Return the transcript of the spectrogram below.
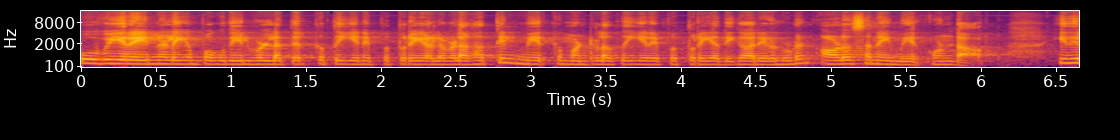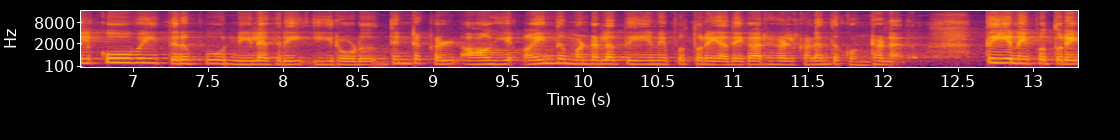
கோவை ரயில் நிலையம் பகுதியில் உள்ள தெற்கு தீயணைப்புத்துறை அலுவலகத்தில் மேற்கு மண்டல தீயணைப்புத்துறை அதிகாரிகளுடன் ஆலோசனை மேற்கொண்டார். இதில் கோவை திருப்பூர் நீலகிரி ஈரோடு திண்டுக்கல் ஆகிய ஐந்து மண்டல தீயணைப்புத்துறை அதிகாரிகள் கலந்து கொண்டனர். தீயணைப்புத்துறை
